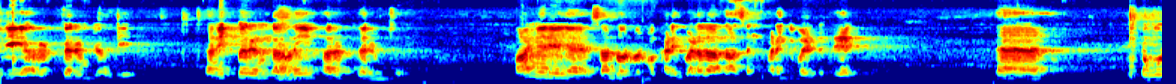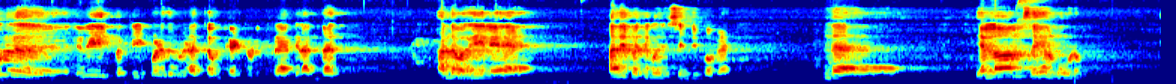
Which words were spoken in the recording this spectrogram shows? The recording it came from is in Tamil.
ஜோதி அருட்பெரும் ஜோதி தனிப்பெரும் கருணை அருட்பெரும் ஜோதி ஆண்மைய சான்றோர் பெருமக்களை வள்ளலாதாசன் வணங்கி மகிழ்கின்றேன் ஒரு நிலையை பற்றி இப்பொழுது விளக்கம் கேட்டிருக்கிறார்கள் அன்பர். அந்த வகையிலே அதை பற்றி கொஞ்சம் சிந்திப்போங்க இந்த எல்லாம் செயல்கூடும்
